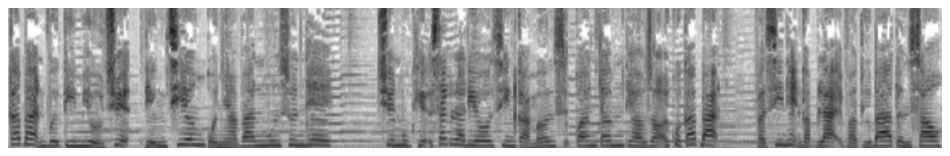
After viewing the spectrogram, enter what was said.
Các bạn vừa tìm hiểu chuyện Tiếng Chiêng của nhà văn Moon Sun Thê Chuyên mục Hiệu sách Radio xin cảm ơn sự quan tâm theo dõi của các bạn và xin hẹn gặp lại vào thứ ba tuần sau.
